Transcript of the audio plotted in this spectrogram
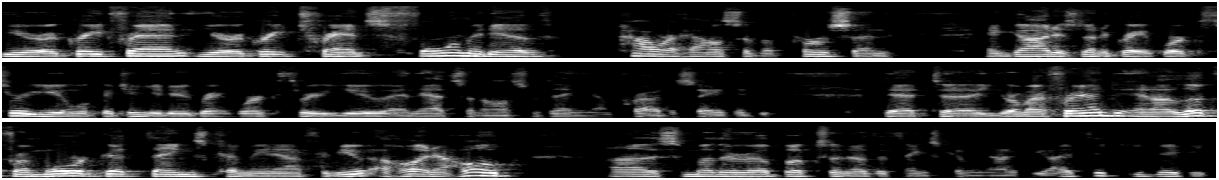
you're a great friend. You're a great transformative powerhouse of a person. And God has done a great work through you and will continue to do great work through you. And that's an awesome thing. I'm proud to say that, that uh, you're my friend. And I look for more good things coming out from you. And I hope some other uh, books and other things coming out of you. I think you maybe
